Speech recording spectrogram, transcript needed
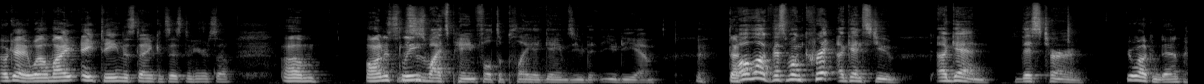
okay well my 18 is staying consistent here so um honestly This is why it's painful to play at games you you DM. That- oh look, this one crit against you again this turn. You're welcome, Dan.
